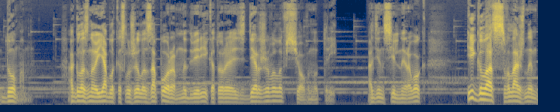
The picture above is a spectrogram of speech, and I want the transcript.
домом. А глазное яблоко служило запором на двери, которая сдерживала все внутри. Один сильный рывок — и глаз с влажным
